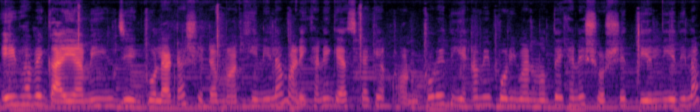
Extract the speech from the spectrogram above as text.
এইভাবে গায়ে আমি যে গোলাটা সেটা মাখিয়ে নিলাম আর এখানে গ্যাসটাকে অন করে দিয়ে আমি পরিমাণ মতো এখানে সর্ষের তেল দিয়ে দিলাম।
